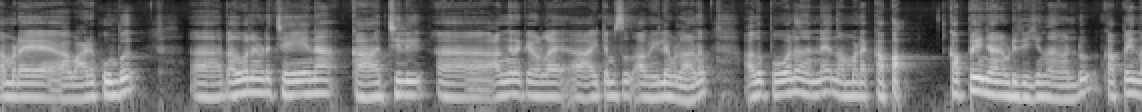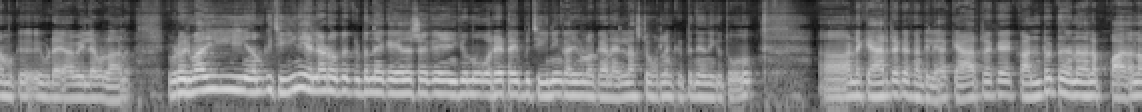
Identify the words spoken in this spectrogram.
നമ്മുടെ വാഴക്കൂമ്പ് അപ്പോൾ അതുപോലെ ഇവിടെ ചേന കാച്ചിൽ അങ്ങനെയൊക്കെയുള്ള ഐറ്റംസ് അവൈലബിൾ ആണ് അതുപോലെ തന്നെ നമ്മുടെ കപ്പ. കപ്പയും ഞാൻ ഇവിടെ ഇരിക്കുന്നത് കണ്ടു. കപ്പയും നമുക്ക് ഇവിടെ അവൈലബിൾ ആണ്. ഇവിടെ ഒരുമാതിരി നമുക്ക് ചീനി എല്ലായിടും ഒക്കെ കിട്ടുന്നതൊക്കെ ഏകദേശമൊക്കെ എനിക്കൊന്ന് ഒരേ ടൈപ്പ് ചീനിയും കാര്യങ്ങളൊക്കെയാണ് എല്ലാ സ്റ്റോറിലും കിട്ടുന്നതെന്ന് എനിക്ക് തോന്നും. അതിന്റെ ക്യാരറ്റൊക്കെ കണ്ടില്ലേ? ആ ക്യാരറ്റൊക്കെ കണ്ടിട്ട് തന്നെ നല്ല നല്ല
